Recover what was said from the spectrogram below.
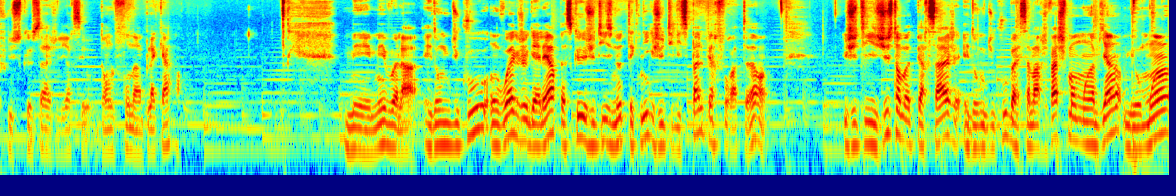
plus que ça, je veux dire c'est dans le fond d'un placard. Mais, mais voilà. Et donc du coup, on voit que je galère parce que j'utilise une autre technique, j'utilise pas le perforateur. J'utilise juste en mode perçage et donc du coup bah, ça marche vachement moins bien mais au moins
